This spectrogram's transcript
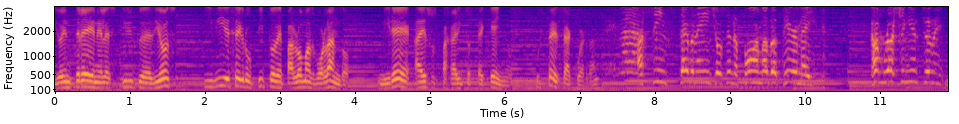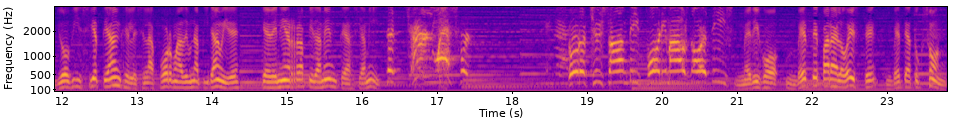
yo entré en el Espíritu de Dios y vi ese grupito de palomas volando. Miré a esos pajaritos pequeños. Ustedes se acuerdan. I seen seven angels in the form of a pyramid come rushing into me. Yo vi siete ángeles en la forma de una pirámide que venían rápidamente hacia mí. Said, turn westward. Go to Tucson, be 40 miles northeast. Me dijo, vete para el oeste, vete a Tucson,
